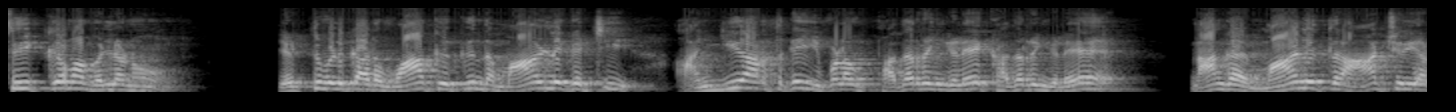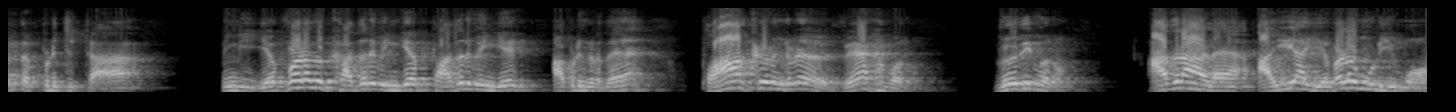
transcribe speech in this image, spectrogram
சீக்கிரமாக வெல்லணும். எட்டு விழுக்காடு வாக்குக்கு இந்த மாநில கட்சி அங்கீகாரத்துக்கு இவ்வளவு பதறீங்களே கதறீங்களே. நாங்கள் மாநிலத்தில் ஆச்சரியத்தை பிடிச்சிட்டா நீங்கள் எவ்வளவு கதறுவீங்க பதறுவீங்க அப்படிங்கிறத பார்க்கணுங்கிற வேகம் வரும் வெறி வரும். அதனால ஐயா எவ்வளவு முடியுமோ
